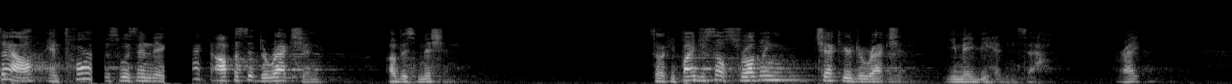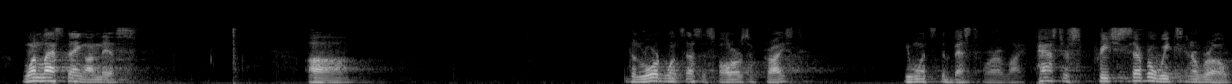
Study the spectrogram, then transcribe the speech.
south, and Tarsus was in the exact opposite direction of his mission. So if you find yourself struggling, check your direction. You may be heading south. Right? One last thing on this. Uh, the Lord wants us as followers of Christ. He wants the best for our life. Pastors preached several weeks in a row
